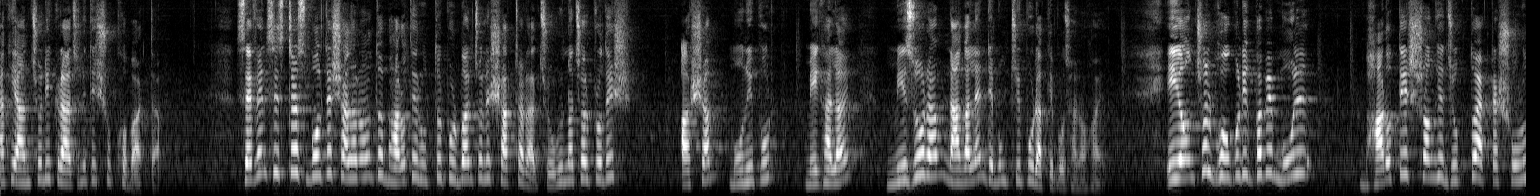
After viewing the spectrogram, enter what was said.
নাকি আঞ্চলিক রাজনীতির সূক্ষ্ম বার্তা সেভেন সিস্টার্স বলতে সাধারণত ভারতের উত্তর পূর্বাঞ্চলের সাতটা রাজ্য, অরুণাচল প্রদেশ, আসাম, মণিপুর, মেঘালয়, মিজোরাম, নাগাল্যান্ড এবং ত্রিপুরাকে বোঝানো হয়। এই অঞ্চল ভৌগোলিকভাবে মূল ভারতের সঙ্গে যুক্ত একটা সরু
